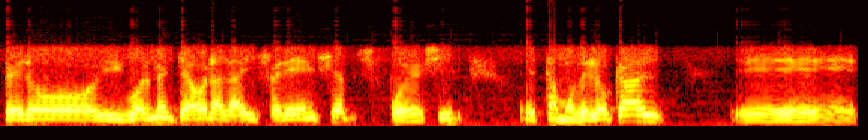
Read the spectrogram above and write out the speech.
pero igualmente ahora la diferencia, se puede decir, estamos de local, eh,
